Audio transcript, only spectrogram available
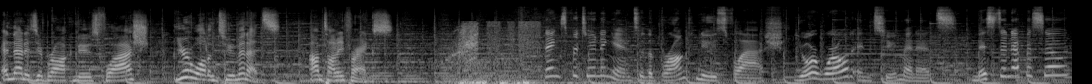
And that is your Bronc News Flash. Your world in two minutes. I'm Tommy Franks. Thanks for tuning in to the Bronc News Flash, your world in two minutes. Missed an episode?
